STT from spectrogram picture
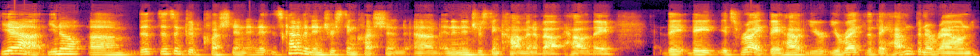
Yeah, you know, um, that, that's a good question, and it's kind of an interesting question um, and an interesting comment about how they, they, they. It's right. They have. You're, you're right that they haven't been around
